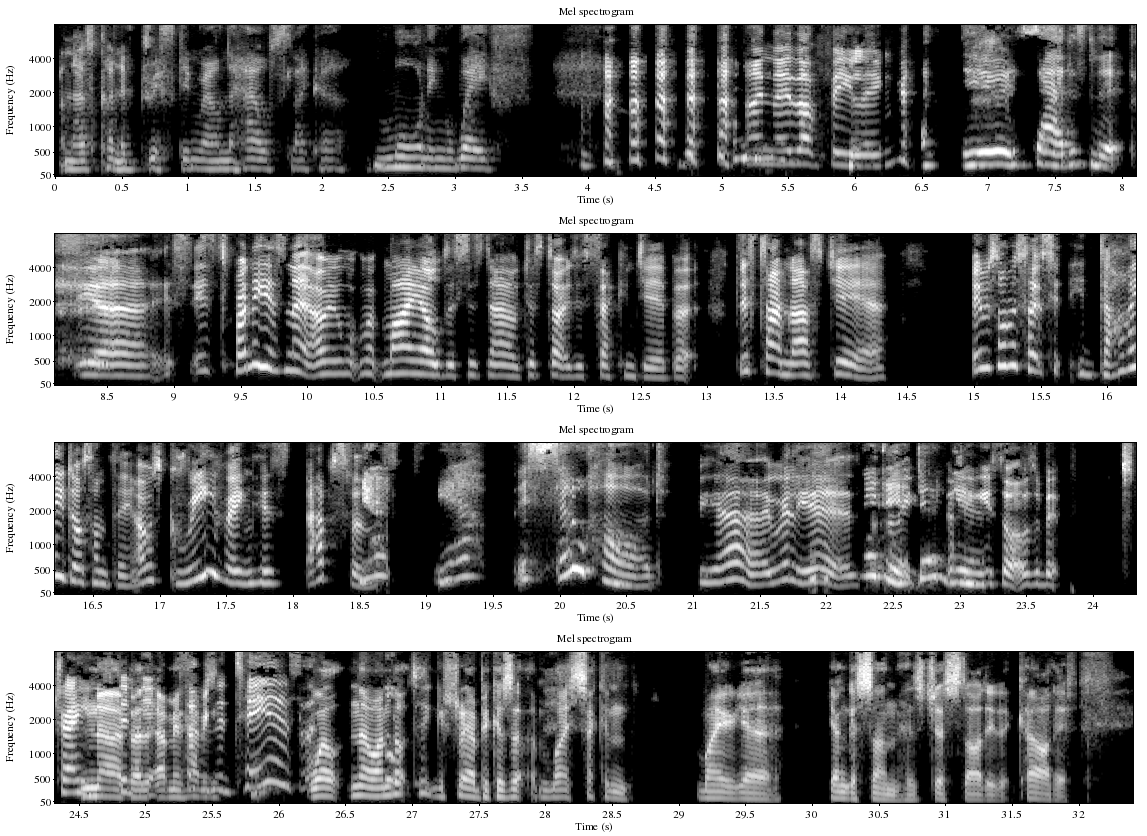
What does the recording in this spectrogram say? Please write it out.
and I was kind of drifting around the house like a mourning waif. I know that feeling. Yeah, it's sad, isn't it? Yeah, it's it's funny, isn't it? I mean, my oldest is now just started his second year, but this time last year, it was almost like he died or something. I was grieving his absence. Yeah, yeah. it's so hard. Yeah, it really is. You it, don't you? you thought it was a bit strange. No, but you? I mean, having in tears. Well, no, I'm not taking straight because uh, my second, my uh, younger son has just started at Cardiff,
